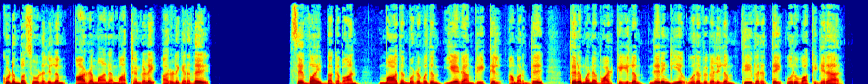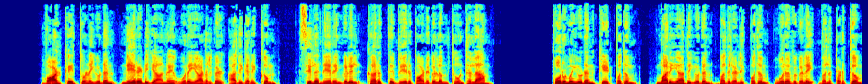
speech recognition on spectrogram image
குடும்ப சூழலிலும் ஆழமான மாற்றங்களை அருளுகிறது. செவ்வாய் பகவான் மாதம் முழுவதும் ஏழாம் வீட்டில் அமர்ந்து திருமண வாழ்க்கையிலும் நெருங்கிய உறவுகளிலும் தீவிரத்தை உருவாக்குகிறார். வாழ்க்கை துணையுடன் நேரடியான உரையாடல்கள் அதிகரிக்கும். சில நேரங்களில் கருத்து வேறுபாடுகளும் தோன்றலாம். பொறுமையுடன் கேட்பதும் மரியாதையுடன் பதிலளிப்பதும் உறவுகளை வலுப்படுத்தும்.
